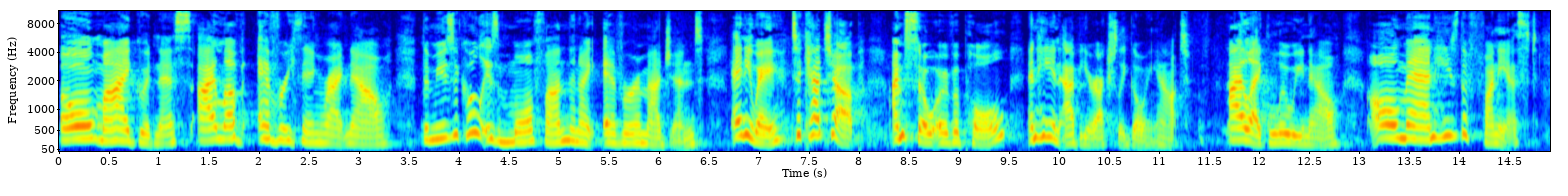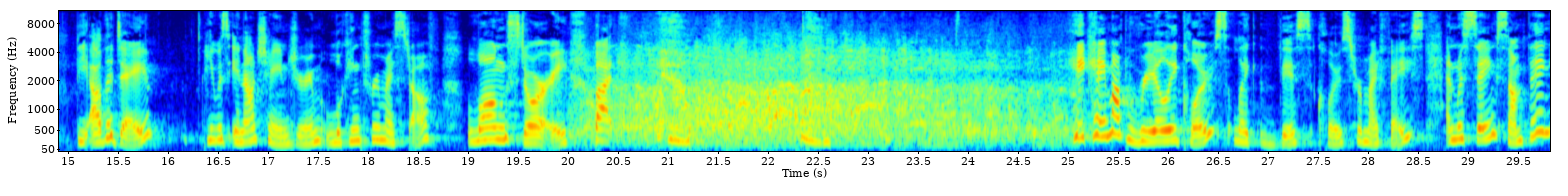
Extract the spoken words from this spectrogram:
Oh my goodness, I love everything right now. The musical is more fun than I ever imagined. Anyway, to catch up, I'm so over Paul, and he and Abby are actually going out. I like Louis now. Oh man, he's the funniest. The other day, he was in our change room looking through my stuff. Long story, but. He came up really close, like this close from my face, and was saying something,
